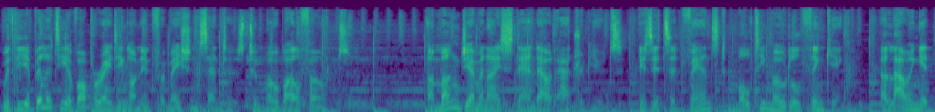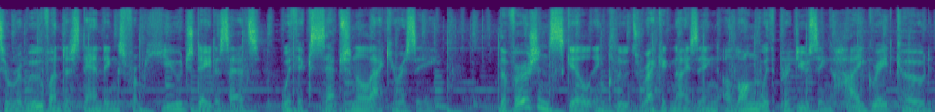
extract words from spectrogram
with the ability of operating on information centers to mobile phones. Among Gemini's standout attributes is its advanced multimodal thinking, allowing it to remove understandings from huge datasets with exceptional accuracy. The version skill includes recognizing along with producing high-grade code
